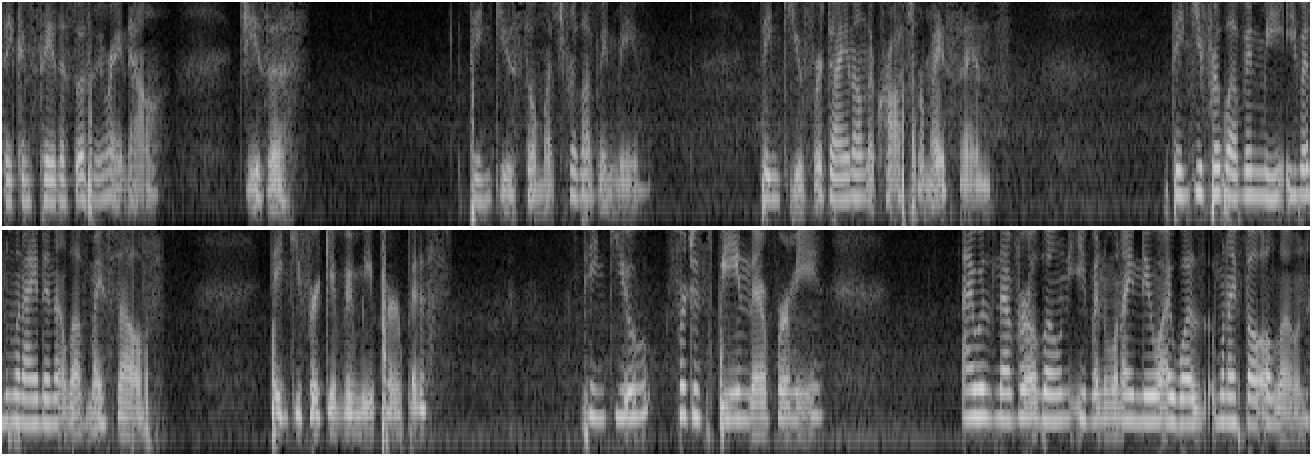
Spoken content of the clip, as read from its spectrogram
they can say this with me right now. Jesus, thank you so much for loving me. Thank you for dying on the cross for my sins. Thank you for loving me even when I didn't love myself. Thank you for giving me purpose. Thank you for just being there for me I was never alone even when I knew I was when I felt alone.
